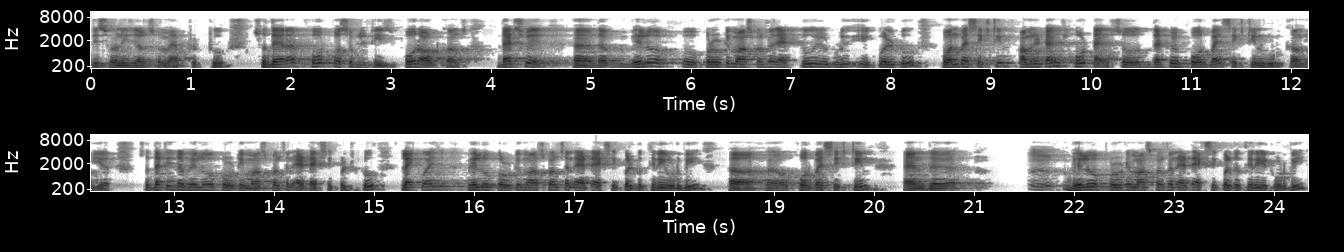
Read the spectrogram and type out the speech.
this one is also mapped to 2 so there are four possibilities four outcomes. That's why uh, the value of uh, probability mass function at 2 would be equal to 1 by 16 how many times? Four times. So that way 4 by 16 would come here. So that is the value of probability mass function at x equal to 2 likewise value of probability mass function at x equal to 3 would be uh, 4 by 16 and uh, value of probability mass function at x equal to 3 it would be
